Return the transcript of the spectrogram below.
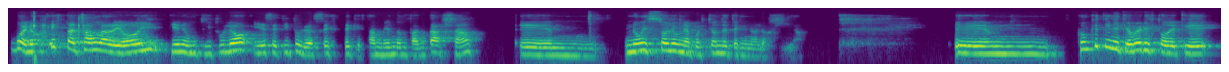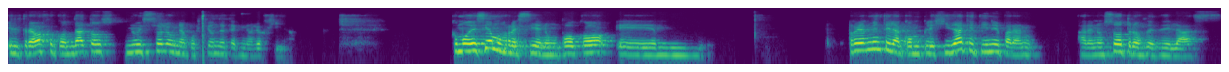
Bueno, esta charla de hoy tiene un título, y ese título es este que están viendo en pantalla, no es solo una cuestión de tecnología. Em, ¿Con qué tiene que ver esto de que el trabajo con datos no es solo una cuestión de tecnología? Como decíamos recién un poco, em, realmente la complejidad que tiene para, para nosotros desde las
